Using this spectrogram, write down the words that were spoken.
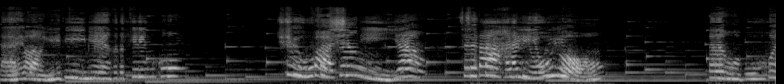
来往于地面和天空，却无法像你一样在大海里游泳。但我不会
